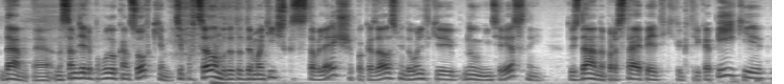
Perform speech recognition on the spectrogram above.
да, э, на самом деле по поводу концовки, типа в целом вот эта драматическая составляющая показалась мне довольно-таки, ну, интересной. То есть да, она простая опять-таки как три копейки,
